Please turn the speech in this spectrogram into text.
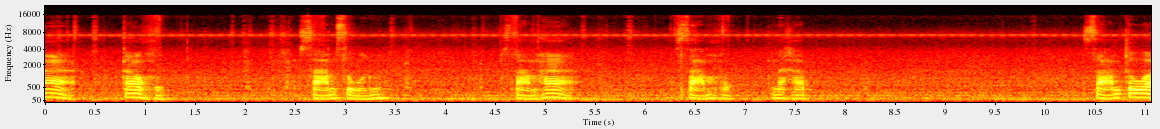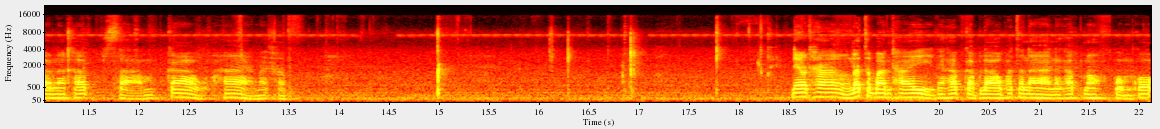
ห้าเก้าหกสามศูนย์สามห้าสามหกนะครับสามตัวนะครับสามเก้าห้านะครับ แนวทางรัฐบาลไทยนะครับกับเราพัฒนานะครับเนาะผมก็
